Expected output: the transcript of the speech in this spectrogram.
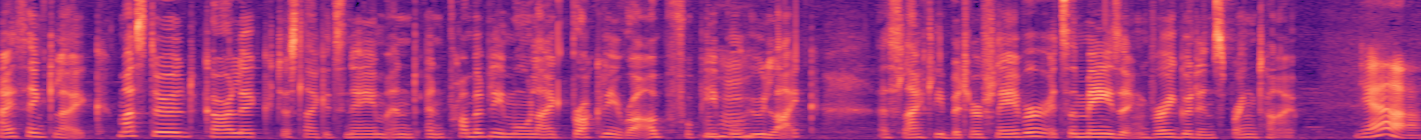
I think, like mustard, garlic, just like its name, and and probably more like broccoli rabe for people Mhm. who like a slightly bitter flavor. It's amazing, very good in springtime. Yeah.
